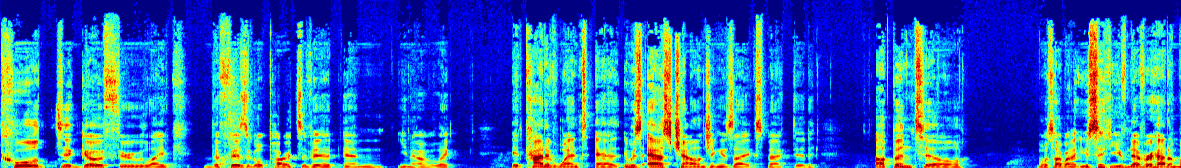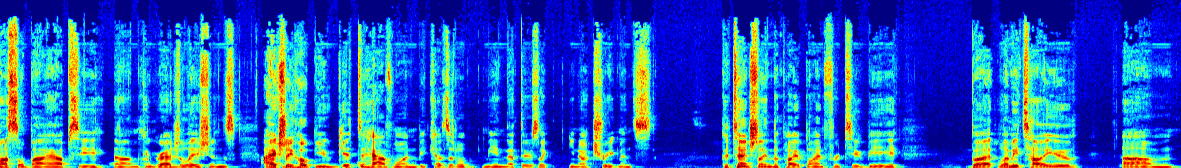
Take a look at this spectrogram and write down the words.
cool to go through like the physical parts of it and you know like it kind of went as it was as challenging as i expected up until we'll talk about it. you said you've never had a muscle biopsy um, congratulations i actually hope you get to have one because it'll mean that there's like you know treatments potentially in the pipeline for 2b but let me tell you um,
